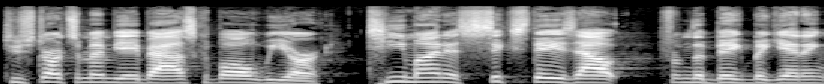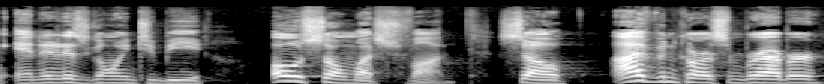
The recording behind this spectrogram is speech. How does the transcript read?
to start some NBA basketball. We are T minus six days out from the big beginning, and it is going to be oh so much fun. So I've been Carson Breber.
